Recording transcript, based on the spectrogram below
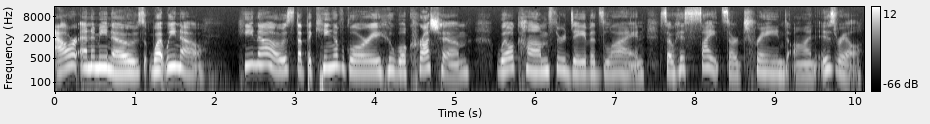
our enemy knows what we know. He knows that the King of glory who will crush him will come through David's line. So his sights are trained on Israel.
